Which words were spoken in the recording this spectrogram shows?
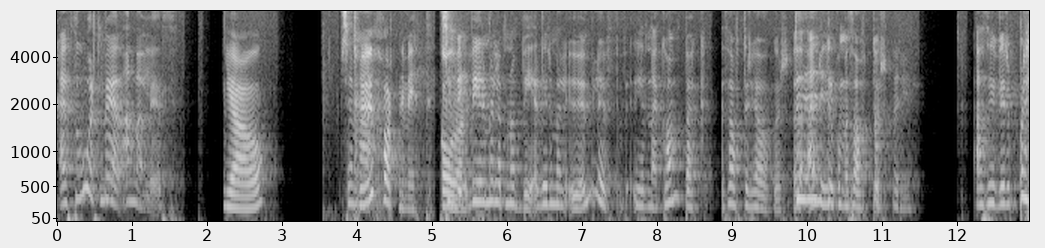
En þú ert með annan lið. Já, tuðhorni mitt við, við erum alveg búin að vera við erum alveg umlif hérna, comeback þáttur hjá okkur. Við endur komið þáttur. Að því við erum bara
